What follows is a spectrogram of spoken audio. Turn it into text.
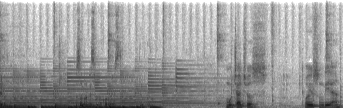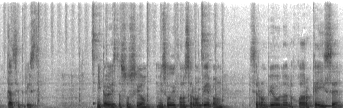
No sé por qué se me ocurre esto. Muchachos, hoy es un día casi triste. Mi cabello está sucio, mis audífonos se rompieron, se rompió uno de los cuadros que hice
